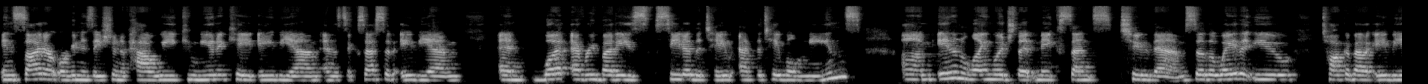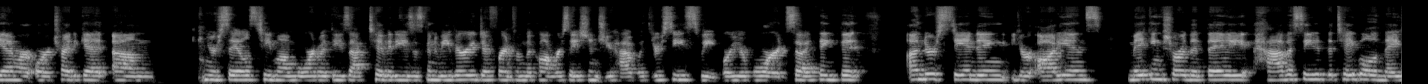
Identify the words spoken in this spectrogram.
inside our organization of how we communicate ABM and the success of ABM and what everybody's seat at the table at the table means um, in a language that makes sense to them. So the way that you talk about ABM or, or try to get um, your sales team on board with these activities is going to be very different from the conversations you have with your C suite or your board. So I think that understanding your audience, making sure that they have a seat at the table and they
